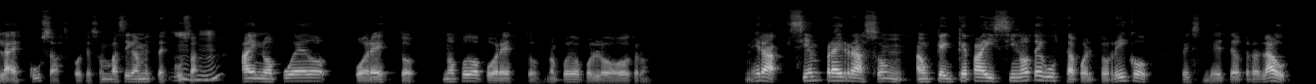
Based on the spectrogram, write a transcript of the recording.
las excusas, porque son básicamente excusas. Ay, no puedo por esto, no puedo por esto, no puedo por lo otro. Mira, siempre hay razón, aunque en qué país, si no te gusta Puerto Rico, pues vete a otro lado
